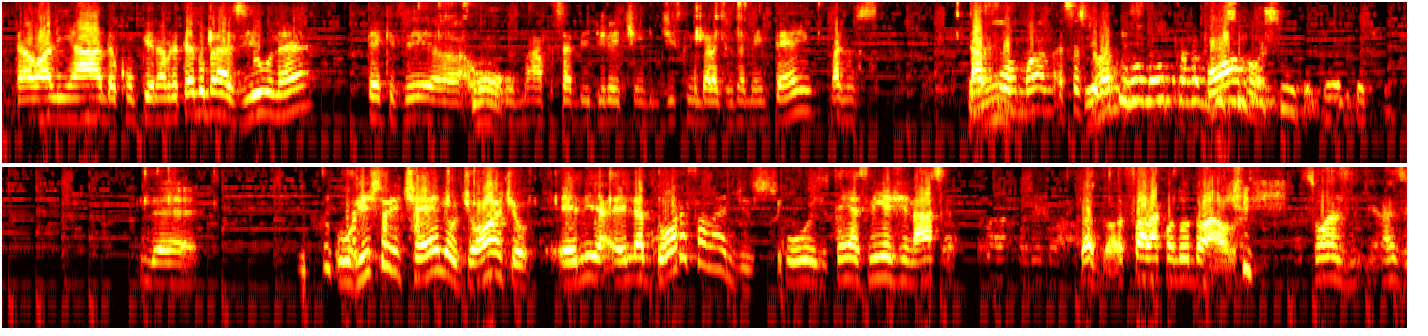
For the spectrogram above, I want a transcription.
estão alinhadas com pirâmide até do Brasil, né? Tem que ver ah, o, É. o mapa, saber direitinho, que diz que no Brasil também tem, mas não- tá Tem. formando essas pirâmides o Formam. Silva Chuca. É. O History Channel, o Giorgio, ele, ele adora falar disso. Coisa. Tem as linhas ginásticas. que Eu adoro falar quando eu dou aula. São as, as,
